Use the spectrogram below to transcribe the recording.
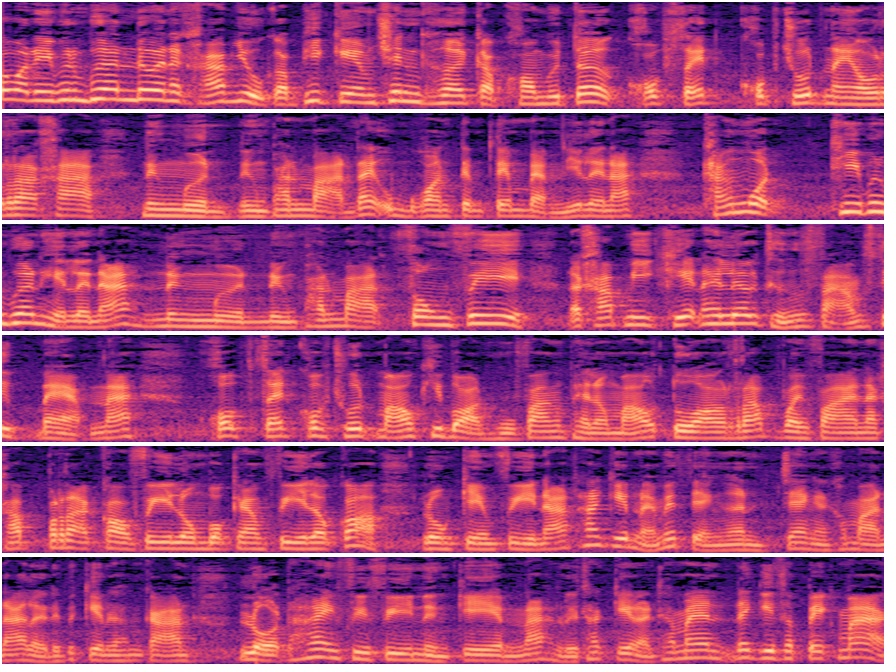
สวัสดีเพื่อนๆด้วยนะครับ อยู่กับพี่เกมเช่นเคยกับคอมพิวเตอร์ครบเซตครบชุดในราคา 11,000 บาท ได้อุปกรณ์เต็มๆ แบบนี้เลยนะ ทั้งหมดที่เพื่อนๆเห็นเลยนะ 11,000 บาทส่งฟรีนะครับ มีเคสให้เลือกถึง 30 แบบนะ ครบเซตครบชุดเมาส์คีย์บอร์ด หูฟังแผ่นรองเมาส์ตัวรับ Wi-Fi นะครับ ประกอบฟรีลงโปรแกรมฟรี แล้วก็ลงเกมฟรีนะ ถ้าเกมไหนไม่เสียเงินแจ้งกันเข้ามาได้เลยเดี๋ยวพี่เกมจะทำการโหลดให้ฟรีๆหนึ่งเกมนะ หรือถ้าเกมไหนถ้าไม่ได้กินสเปคมาก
